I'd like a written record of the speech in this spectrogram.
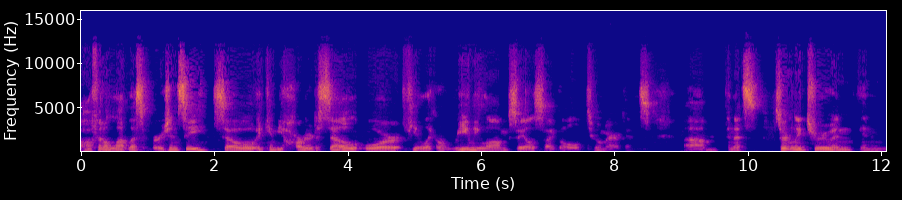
often a lot less urgency, so it can be harder to sell or feel like a really long sales cycle to Americans. Um, and that's certainly true in in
